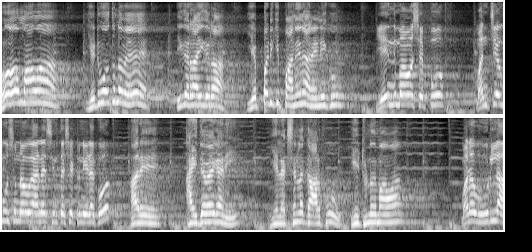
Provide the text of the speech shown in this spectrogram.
ఓ మామా ఎటు పోతున్నావే? ఇగరా ఇగరా ఎప్పటికి పనేనా నీకు? ఏంది మామ చెప్పు? మంచిగా కూర్చున్నావు గానే సింత చెట్టు నీడకు? అరే అయితేవే గాని ఎలక్షన్ల గాడుపు ఎటున్నది మావా? మన ఊర్లో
